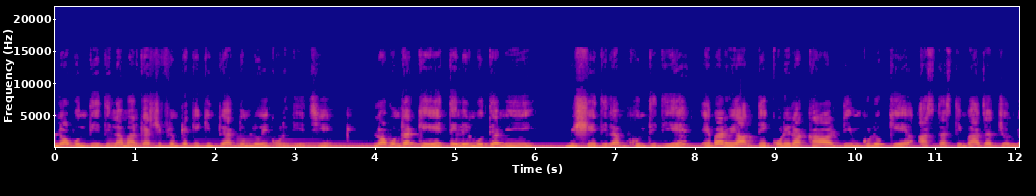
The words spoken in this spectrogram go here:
লবণ দিয়ে দিলাম, আর গ্যাসের ফ্লেমটাকে কিন্তু একদম লোয়ে করে দিয়েছি। লবণটাকে তেলের মধ্যে আমি মিশিয়ে দিলাম খুন্তি দিয়ে। এবার ওই আর্ধেক করে রাখা ডিমগুলোকে আস্তে আস্তে ভাজার জন্য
